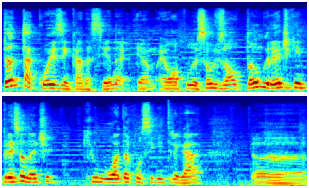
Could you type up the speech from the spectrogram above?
tanta coisa em cada cena, é, é uma poluição visual tão grande que é impressionante que o Oda consiga entregar ah,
